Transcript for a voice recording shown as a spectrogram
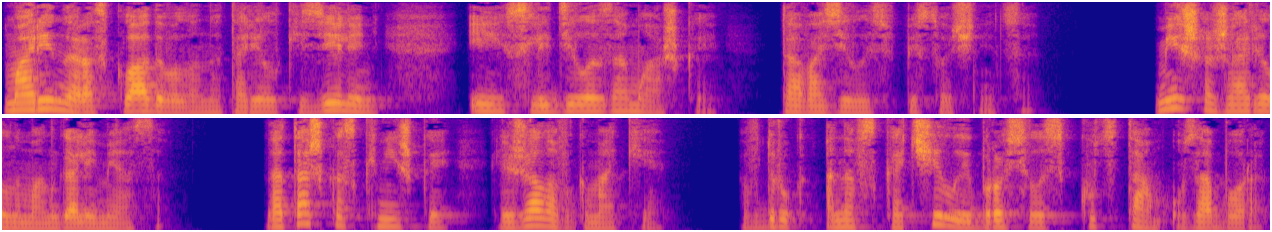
Марина раскладывала на тарелке зелень и следила за Машкой. Та возилась в песочнице. Миша жарил на мангале мясо. Наташка с книжкой лежала в гамаке. Вдруг она вскочила и бросилась к кустам у забора.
